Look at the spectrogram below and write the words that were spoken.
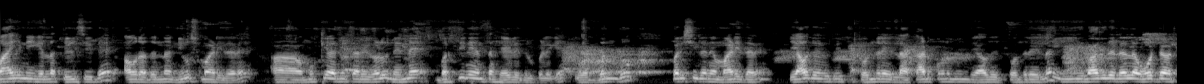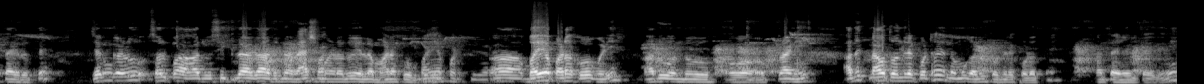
ವಾಹಿನಿಗೆಲ್ಲ ತಿಳಿಸಿದ್ದೆ. ಅವ್ರು ಅದನ್ನು ನ್ಯೂಸ್ ಮಾಡಿದ್ದಾರೆ. ಮುಖ್ಯ ಅಧಿಕಾರಿಗಳು ನಿನ್ನೆ ಬರ್ತೀನಿ ಅಂತ ಹೇಳಿದರು ಬೆಳಿಗ್ಗೆ. ಇವತ್ತು ಬಂದು ಪರಿಶೀಲನೆ ಮಾಡಿದ್ದಾರೆ. ಯಾವುದೇ ರೀತಿ ತೊಂದರೆ ಇಲ್ಲ. ಕಾಡ್ಕೋಣದಿಂದ ಯಾವುದೇ ತೊಂದರೆ ಇಲ್ಲ. ಈ ಭಾಗದಲ್ಲೆಲ್ಲ ಓಡಾಡ್ತಾ ಇರುತ್ತೆ. ಜನಗಳು ಸ್ವಲ್ಪ ಅದು ಸಿಕ್ಕಿದಾಗ ಅದನ್ನ ರ್ಯಾಶ್ ಮಾಡೋದು ಎಲ್ಲ ಮಾಡಕ್ಕೆ ಹೋಗ್ಬೇಡಿ. ಭಯ ಪಡಕ್ ಹೋಗ್ಬೇಡಿ. ಅದು ಒಂದು ಪ್ರಾಣಿ. ಅದಕ್ಕೆ ನಾವು ತೊಂದರೆ ಕೊಟ್ಟರೆ ನಮಗೆ ಅದು ತೊಂದರೆ ಕೊಡುತ್ತೆ ಅಂತ ಹೇಳ್ತಾ ಇದ್ದೀನಿ.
